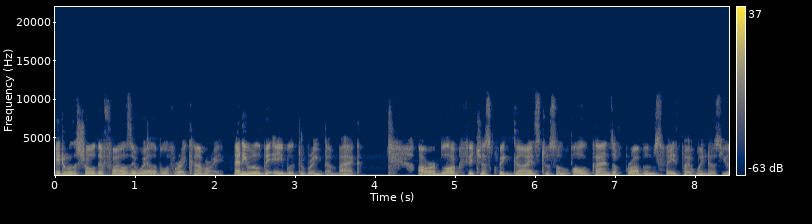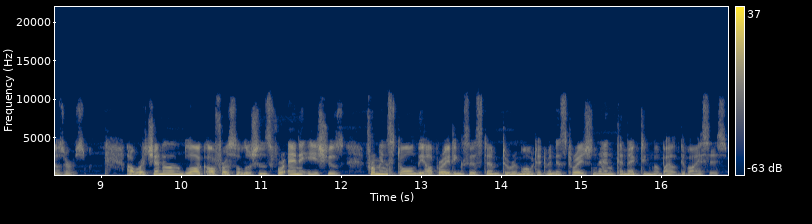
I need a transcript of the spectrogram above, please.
it will show the files available for recovery, and you will be able to bring them back. Our blog features quick guides to solve all kinds of problems faced by Windows users. Our channel and blog offer solutions for any issues, from installing the operating system to remote administration and connecting mobile devices.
